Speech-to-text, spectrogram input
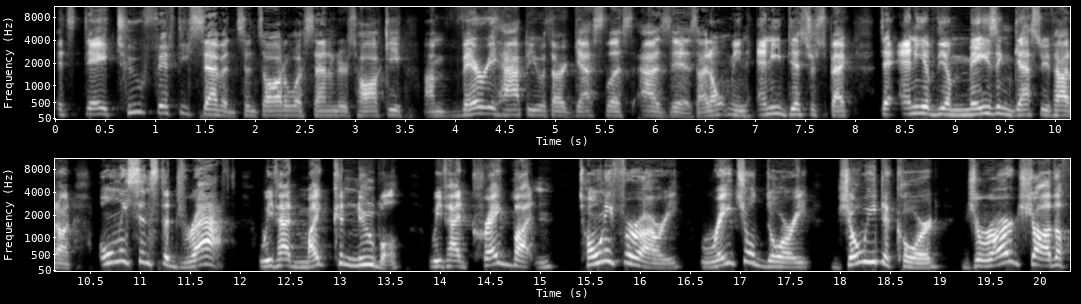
It's day 257 since Ottawa Senators hockey. I'm very happy with our guest list as is. I don't mean any disrespect to any of the amazing guests we've had on. Only since the draft, we've had Mike Knuble, we've had Craig Button, Tony Ferrari, Rachel Doerrie, Joey Daccord, Gerard Shaw, the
